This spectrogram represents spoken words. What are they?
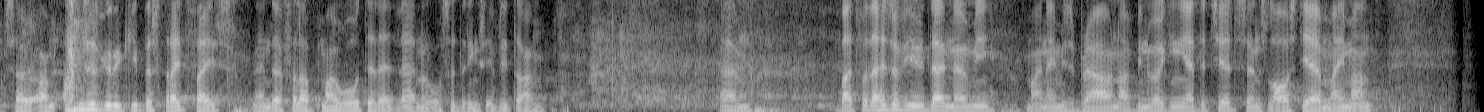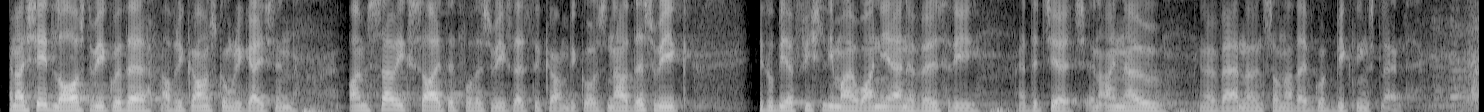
So I'm, I'm just going to keep a straight face and uh, fill up my water that Werner also drinks every time. Um, but for those of you who don't know me, my name is Brown. I've been working at the church since last year, May month. And I shared last week with the Afrikaans congregation I'm so excited for this week that's to come because now this week it will be officially my one year anniversary at the church. And I know, you know, Werner and Silna, they've got big things planned.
